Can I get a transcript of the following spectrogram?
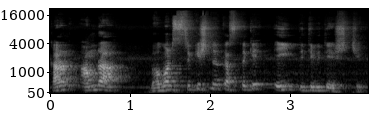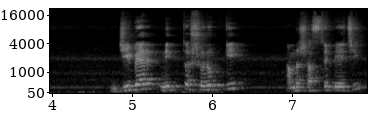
কারণ আমরা ভগবান শ্রীকৃষ্ণের কাছ থেকে এই পৃথিবীতে এসেছি। জীবের নিত্য স্বরূপ কি? আমরা শাস্ত্রে পেয়েছি।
